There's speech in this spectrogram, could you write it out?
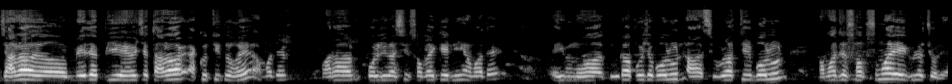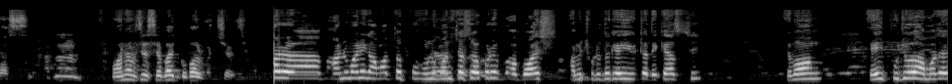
যারা মেয়েদের বিয়ে হয়েছে তারাও একত্রিত হয়ে আমাদের পাড়ার পল্লীবাসী সবাইকে নিয়ে আমাদের এই মহা দুর্গাপুজো বলুন আর শিবরাত্রি বলুন আমাদের সবসময় এগুলো চলে আসছে। আমার নাম সেবায়ত গোপাল ভট্টাচার্য। আহ, আনুমানিক আমার তো উনপঞ্চাশের উপরে বয়স আমি ছোটো থেকে এইটা দেখে আসছি। এবং এই পুজো আমাদের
